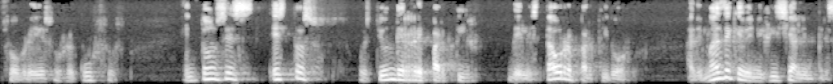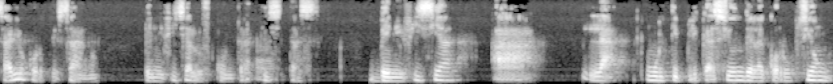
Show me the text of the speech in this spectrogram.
sobre esos recursos. Entonces, esto es cuestión de repartir, del Estado repartidor, además de que beneficia al empresario cortesano, beneficia a los contratistas, beneficia a la multiplicación de la corrupción.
